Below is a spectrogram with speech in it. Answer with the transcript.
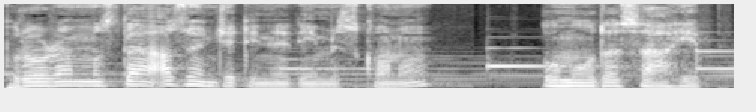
Programımızda az önce dinlediğimiz konu Umuda Sahip.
